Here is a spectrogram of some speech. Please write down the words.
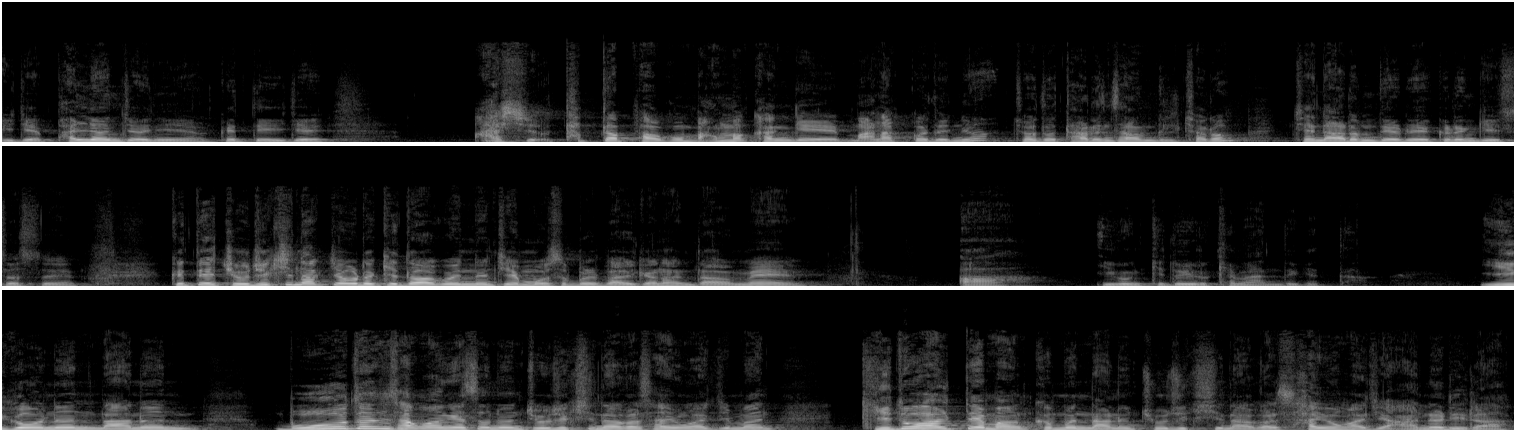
이제 8년 전이에요. 그때 이제 아쉬 답답하고 막막한 게 많았거든요. 저도 다른 사람들처럼 제 나름대로의 그런 게 있었어요. 그때 조직 신학적으로 기도하고 있는 제 모습을 발견한 다음에 아, 이건 기도 이렇게 하면 안 되겠다. 이거는 나는 모든 상황에서는 조직 신학을 사용하지만 기도할 때만큼은 나는 조직 신학을 사용하지 않으리라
